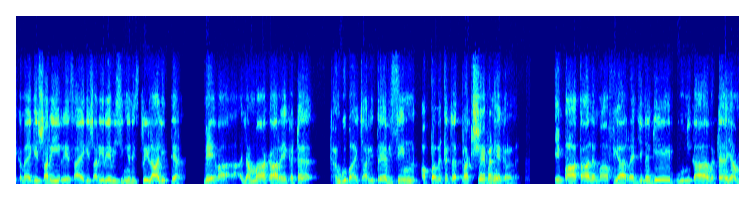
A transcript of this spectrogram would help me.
එකම ඇගේ ශරීරය සහ ඇගේ ශරීරය විසින් එන ස්ත්‍රී ලාලිත්‍යයන් මේවා යම් ආකාරයකට ගංගුබායි චරිතය විසින් අප වෙතට ප්‍රක්ෂේපණය කරන ඒ පාතාල මාෆියා රැජිනගේ භූමිකාවට යම්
